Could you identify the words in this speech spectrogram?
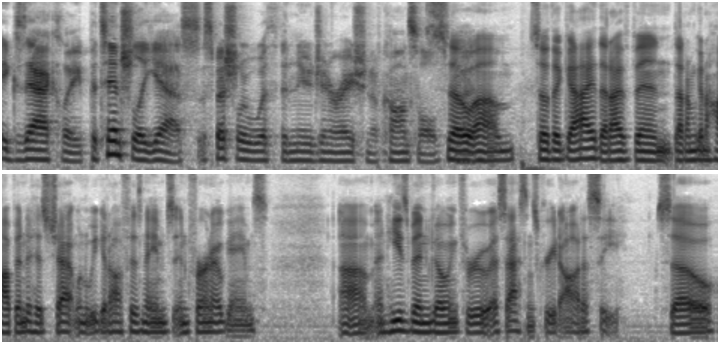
exactly. Potentially, yes, especially with the new generation of consoles." So, but- um, so the guy that I've been that I'm gonna hop into his chat when we get off, his name's Inferno Games, um, and he's been going through Assassin's Creed Odyssey. So,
